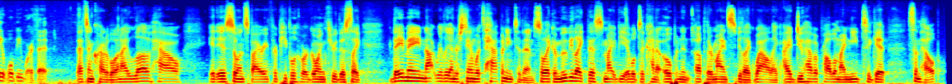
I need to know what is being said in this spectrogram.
it will be worth it. That's incredible. And I love how it is so inspiring for people who are going through this. Like, they may not really understand what's happening to them. So, like, a movie like this might be able to kind of open up their minds to be like, wow, like, I do have a problem. I need to get some help.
